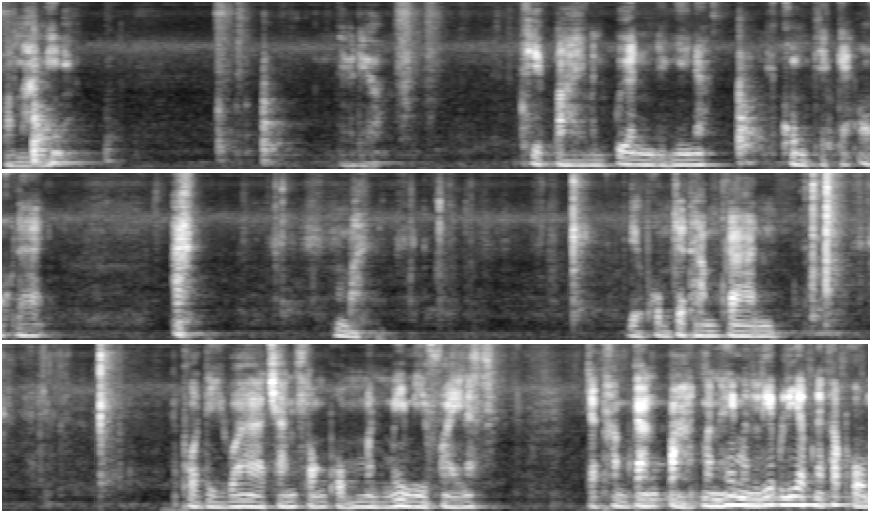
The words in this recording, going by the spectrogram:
ประมาณนี้ เดี๋ยวเดี๋ยวที่ปลายมันเปื้อนอย่างนี้นะ คงจะแกะออกได้ อะ มา เดี๋ยวผมจะทำการ พอดีว่าชั้นสองผมมันไม่มีไฟนะ จะทำการปาดมันให้มันเรียบๆนะครับผม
